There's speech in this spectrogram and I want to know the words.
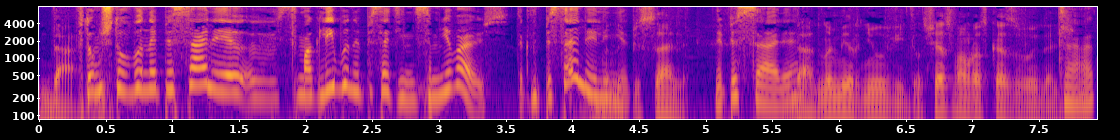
Да. В том, что вы написали, э, смогли бы написать, я не сомневаюсь. Так написали или мы нет? Написали. Написали. Да, но мир не увидел. Сейчас вам рассказываю дальше. Так.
